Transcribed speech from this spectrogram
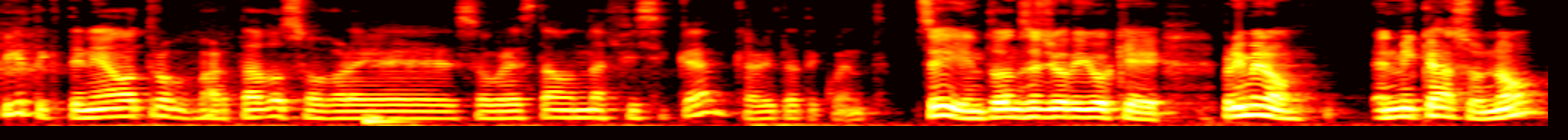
Fíjate que tenía otro apartado sobre, sobre esta onda física que ahorita te cuento. Sí, entonces yo digo que, primero, en mi caso, ¿no?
